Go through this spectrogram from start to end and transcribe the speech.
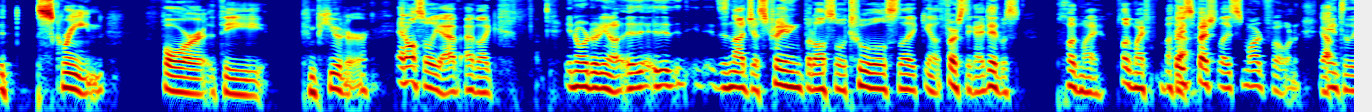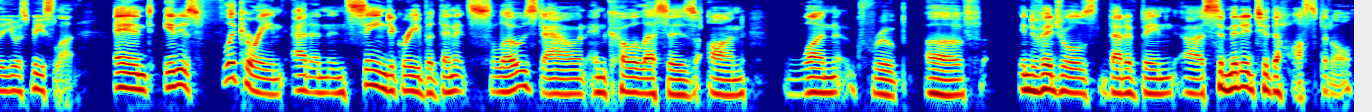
uh, screen for the computer. And also, yeah, I've, I've like in order, you know, it, it, it's not just training, but also tools. Like you know, the first thing I did was plug my plug my, my Yeah. specialized smartphone Yeah. into the USB slot. And it is flickering at an insane degree, but then it slows down and coalesces on one group of individuals that have been uh, submitted to the hospital.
